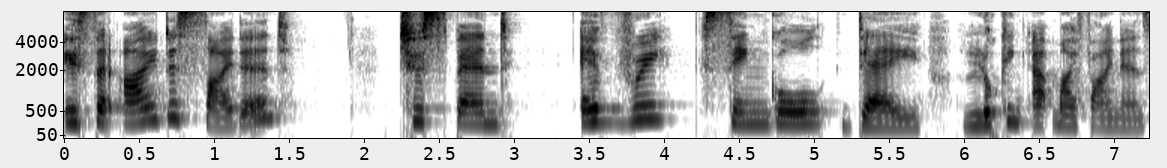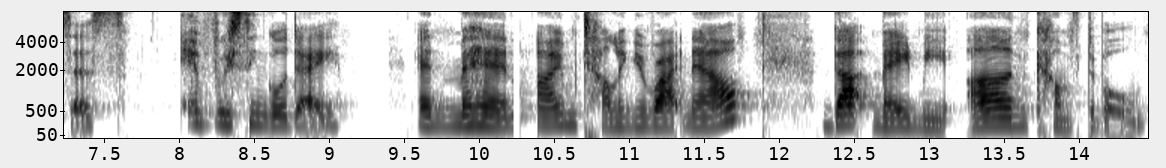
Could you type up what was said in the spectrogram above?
is that I decided to spend every single day looking at my finances. Every single day. And man, I'm telling you right now, that made me uncomfortable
